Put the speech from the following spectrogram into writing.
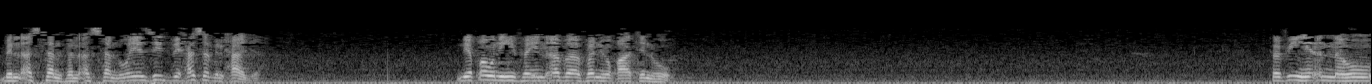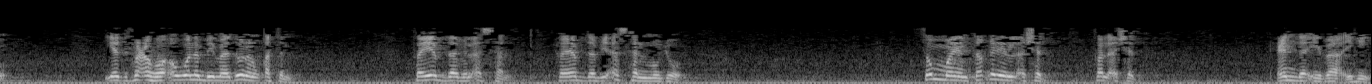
بالأسهل فالأسهل ويزيد بحسب الحاجة. لقوله فإن أبى فليقاتله. ففيه أنه يدفعه أولا بما دون القتل فيبدأ بالأسهل فيبدأ بأسهل الوجوه ثم ينتقل إلى الأشد فالأشد عند إبائه.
